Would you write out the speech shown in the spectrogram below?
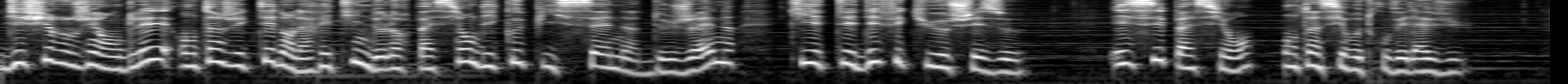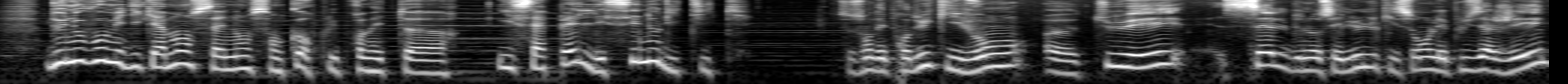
Des chirurgiens anglais ont injecté dans la rétine de leurs patients des copies saines de gènes qui étaient défectueux chez eux. Et ces patients ont ainsi retrouvé la vue. De nouveaux médicaments s'annoncent encore plus prometteurs. Ils s'appellent les sénolytiques. Ce sont des produits qui vont euh, tuer celles de nos cellules qui sont les plus âgées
